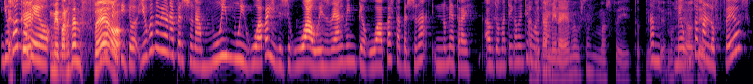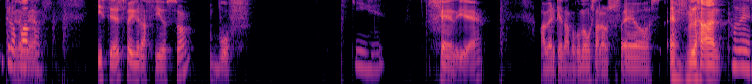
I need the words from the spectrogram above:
Yo es cuando veo. Me parecen feos. yo cuando veo a una persona muy, muy guapa y dices, wow, es realmente guapa esta persona, no me atrae. Automáticamente A no me mí atrae. también, a mí me gustan más feitos. A me gustan más los feos que los guapos. Y si eres feo y gracioso, buf. ¿eh? Heavy, ¿eh? A ver, que tampoco me gustan los feos. En plan. A ver,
